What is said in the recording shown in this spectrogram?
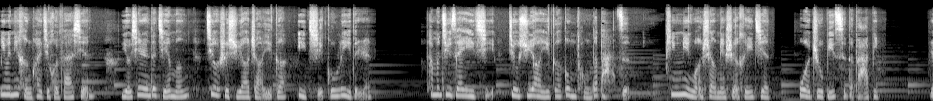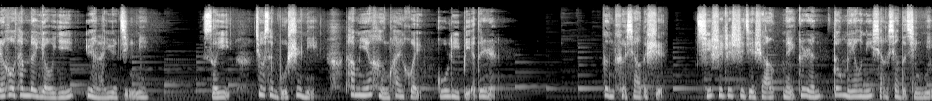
因为你很快就会发现，有些人的结盟就是需要找一个一起孤立的人，他们聚在一起就需要一个共同的靶子，拼命往上面射黑箭，握住彼此的把柄，然后他们的友谊越来越紧密。所以，就算不是你，他们也很快会孤立别的人。更可笑的是，其实这世界上每个人都没有你想象的亲密，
